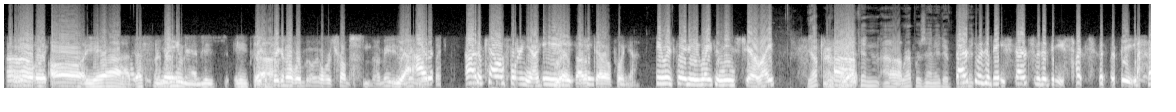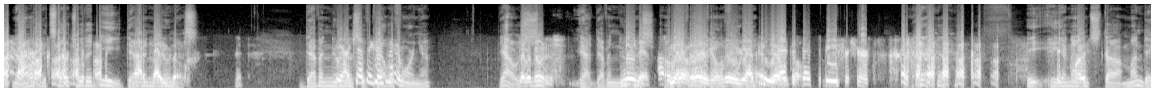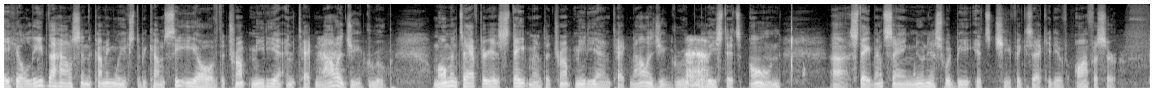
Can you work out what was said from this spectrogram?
Oh, oh yeah, that's the main man. He's he's Taking, uh, taking over over Trump's uh, media. Yeah. media out of thing. out of California. He yes, out of he, California. he was going to be Ways and Means chair, right? Yep, Republican uh, Representative. Starts Devin, with a B. Starts with a B. Starts with a B. no, it starts with a D. Devin Not Bezos. Nunes. Devin Yeah, I Nunes can't of think of. California. Yeah, it was, Devin Nunes. Yeah, Devin Nunes. Nunes. Oh, of yeah, there you go, there you go. Yeah, B. there That's we a, that's a B for sure. He, he announced uh, Monday he'll leave the House in the coming weeks to become CEO of the Trump Media and Technology Group. Moments after his statement, the Trump Media and Technology Group released its own uh, statement saying Nunes would be its chief executive officer.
